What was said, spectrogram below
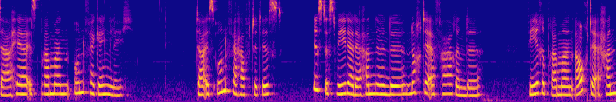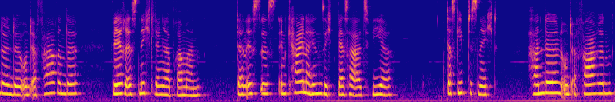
Daher ist Brahman unvergänglich. Da es unverhaftet ist, ist es weder der Handelnde noch der Erfahrende. Wäre Brahman auch der Handelnde und Erfahrende, wäre es nicht länger Brahman, dann ist es in keiner Hinsicht besser als wir. Das gibt es nicht. Handeln und Erfahren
